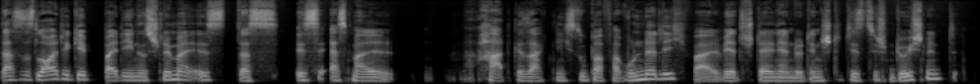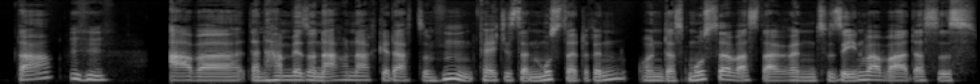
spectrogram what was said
dass es Leute gibt, bei denen es schlimmer ist, das ist erstmal hart gesagt nicht super verwunderlich, weil wir stellen ja nur den statistischen Durchschnitt dar. Mhm. Aber dann haben wir so nach und nach gedacht, so, hm, vielleicht ist da ein Muster drin. Und das Muster, was darin zu sehen war, war, dass es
